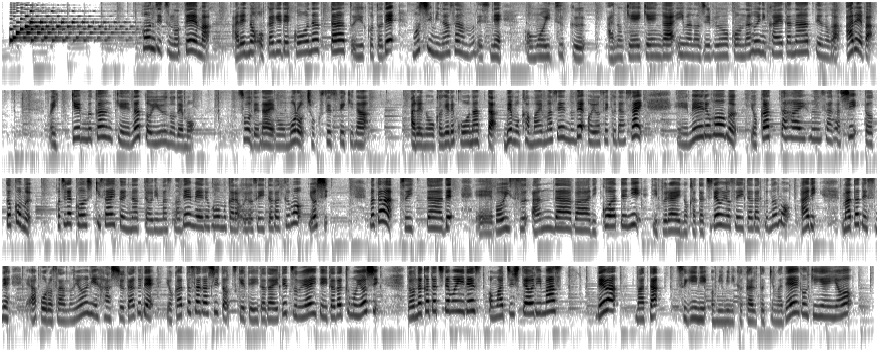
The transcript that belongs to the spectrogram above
本日のテーマあれのおかげでこうなったということでもし皆さんもですね思いつくあの経験が今の自分をこんな風に変えたなっていうのがあれば、まあ、一見無関係なというのでもそうでないもうもろ直接的なあれのおかげでこうなったでも構いませんのでお寄せください、えー、メールフォームよかった探し .com こちら公式サイトになっておりますのでメールフォームからお寄せいただくもよし。またはツイッターで、えー、ボイスアンダーバーリコ宛てにリプライの形でお寄せいただくのもありまたですねアポロさんのようにハッシュタグでよかった探しとつけていただいてつぶやいていただくもよしどんな形でもいいです。お待ちしております。ではまた次にお耳にかかる時までごきげんよう。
